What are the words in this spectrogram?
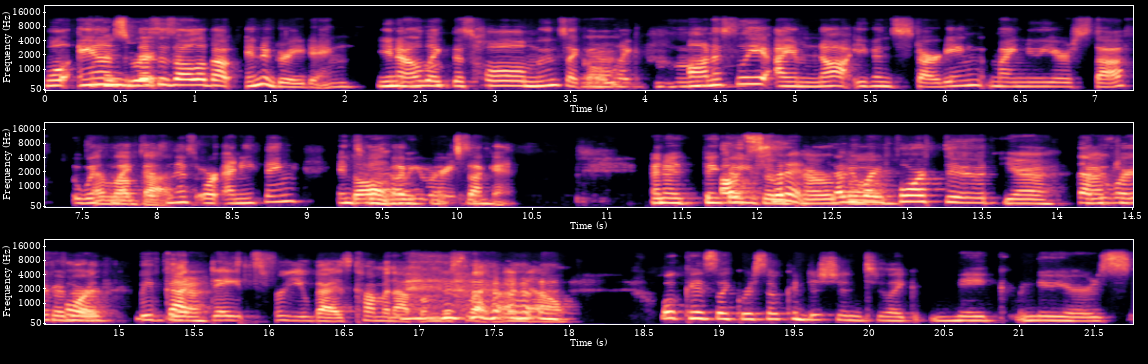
Well, and this is all about integrating, you know, mm-hmm. like this whole moon cycle. Yeah. Like, mm-hmm. honestly, I am not even starting my New Year's stuff with my that. business or anything until Don't. February 2nd. And I think oh, you so shouldn't. Powerful. February 4th, dude. Yeah. February 4th. We've got yeah. dates for you guys coming up. I'm just letting you know. Well, because like we're so conditioned to like make New Year's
